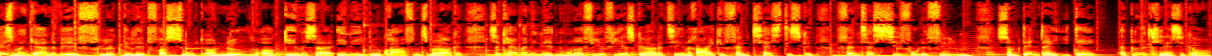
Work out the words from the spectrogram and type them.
Hvis man gerne vil flygte lidt fra sult og nød og gemme sig inde i biografens mørke, så kan man i 1984 gøre det til en række fantastiske, fantasifulde film, som den dag i dag er blevet klassikere.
